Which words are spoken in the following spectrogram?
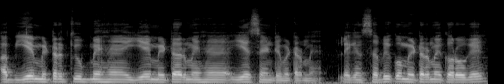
अब ये मीटर क्यूब में है, ये मीटर में है, ये सेंटीमीटर में है। लेकिन सभी को मीटर में करोगे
